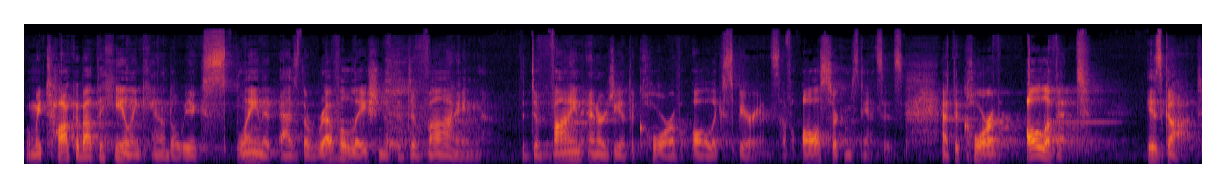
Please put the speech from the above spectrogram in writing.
When we talk about the healing candle, we explain it as the revelation of the divine, the divine energy at the core of all experience, of all circumstances. At the core of all of it is God,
